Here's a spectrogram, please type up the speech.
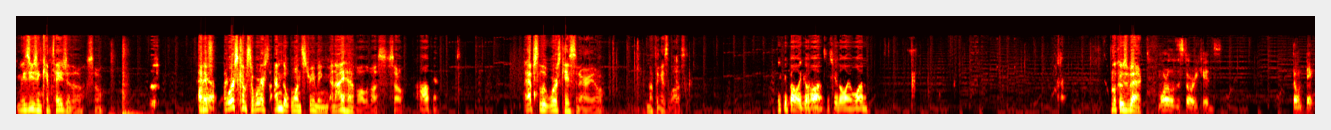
He's using Camtasia though, so. Oh, and Oh, if yeah, but- worst comes to worst, I'm the one streaming, and I have all of us. So, Oh, okay. absolute worst case scenario, nothing is lost. You could probably go on since you're the only one. Look who's back. Moral of the story, kids. Don't date.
